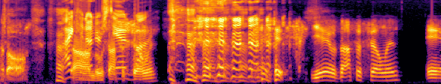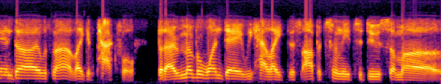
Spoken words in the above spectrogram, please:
at all. I can Um, it was not understand fulfilling. why. yeah, it was not fulfilling and uh, it was not like impactful. But I remember one day we had like this opportunity to do some uh,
